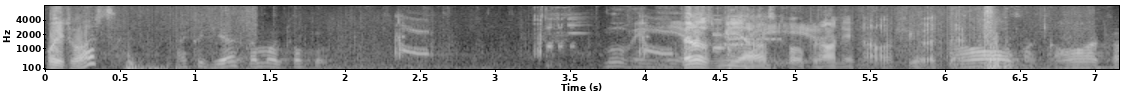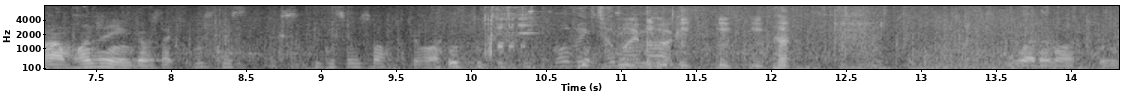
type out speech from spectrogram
wait, what? I could hear someone talking. Moving here. That was me, I was talking on it now if you heard that. Oh my god, bro, I'm wondering. I was like, who's this speaking so soft, Joe? Moving to my mark. Ooh, I don't know what to do.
